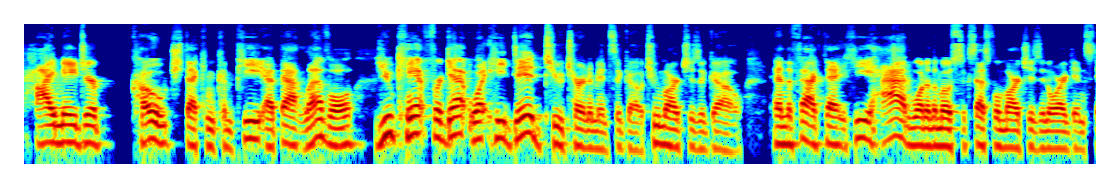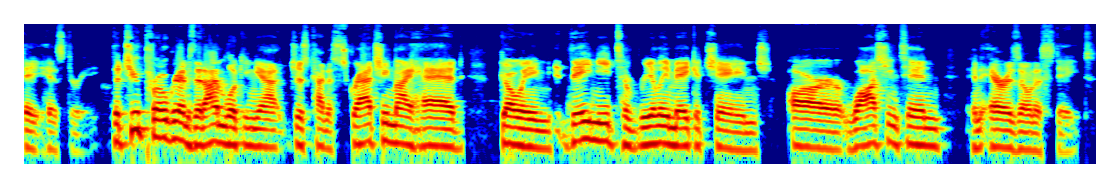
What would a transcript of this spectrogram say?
high major coach that can compete at that level, you can't forget what he did two tournaments ago, two marches ago, and the fact that he had one of the most successful marches in Oregon State history. The two programs that I'm looking at, just kind of scratching my head, going, they need to really make a change, are Washington and Arizona State.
